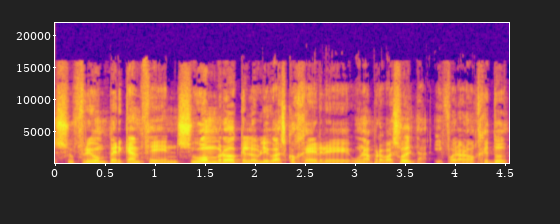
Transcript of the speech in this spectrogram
sufrió un percance en su hombro que le obligó a escoger una prueba suelta y fue la longitud.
